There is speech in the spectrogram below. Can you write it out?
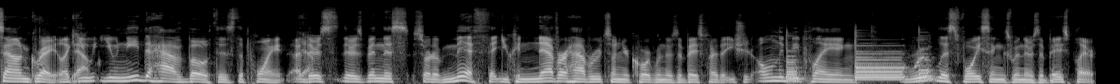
Sound great. Like Yeah. you, you need to have both. Is the point? Uh, Yeah. there's there's been this sort of myth that you can never have roots on your chord when there's a bass player. That you should only be playing rootless voicings when there's a bass player.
